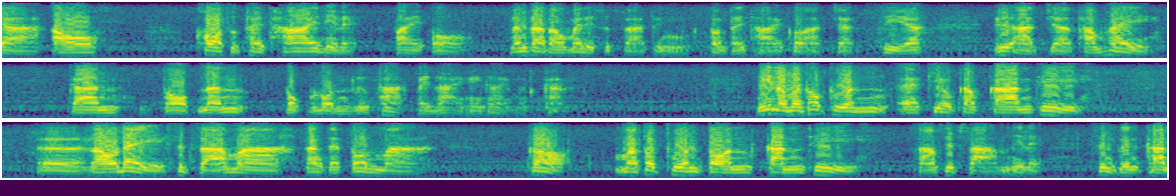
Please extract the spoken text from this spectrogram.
จะเอาข้อสุดท้ายๆนี่แหละ ไปออก นั้นถ้าเราไม่ได้ศึกษาถึงตอนท้ายๆก็อาจจะเสีย หรืออาจจะทำให้การตอบนั้นตกหล่นหรือพลาดไปได้ง่าย ๆ เหมือนกัน นี้เรามาทบทวนเเกี่ยวกับการที่ เเราได้ศึกษามาตั้งแต่ต้นมา ก็มาทบทวนตอนกันที่สามสิบสามนี่แหละ ซึ่งเป็นกัน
